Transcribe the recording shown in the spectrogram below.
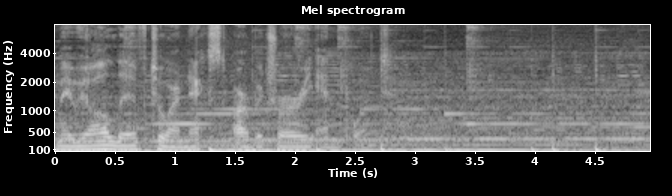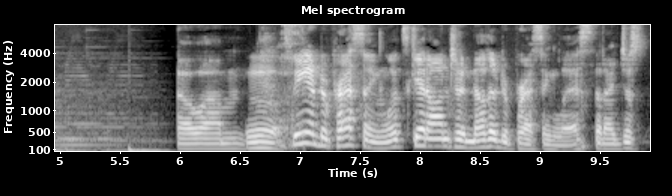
May we all live to our next arbitrary endpoint. So, um, Ugh. speaking of depressing, let's get on to another depressing list that I just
